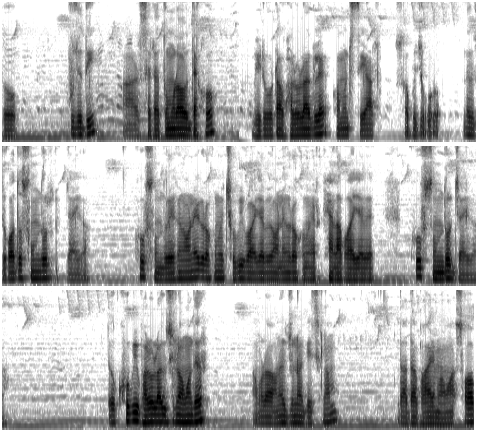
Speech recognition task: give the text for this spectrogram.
তো পুজো দিই। আর সেটা তোমরাও দেখো। ভিডিওটা ভালো লাগলে কমেন্ট শেয়ার সব কিছু করো। দেখেছ কত সুন্দর জায়গা। খুব সুন্দর। এখানে অনেক রকমের ছবি পাওয়া যাবে, অনেক রকমের খেলা পাওয়া যাবে। খুব সুন্দর জায়গা। তো খুবই ভালো লাগছিল আমাদের। আমরা অনেকজনা গেছিলাম। দাদা, ভাই, মামা সব।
